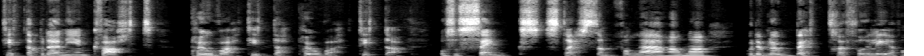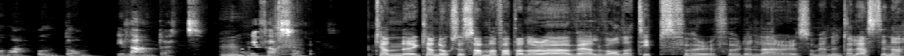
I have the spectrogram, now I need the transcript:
titta på den i en kvart, prova, titta, prova, titta. och så sänks stressen för lärarna och det blir bättre för eleverna runt om i landet. Mm. Ungefär så. Kan, kan du också sammanfatta några välvalda tips för, för den lärare som ännu inte har läst dina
